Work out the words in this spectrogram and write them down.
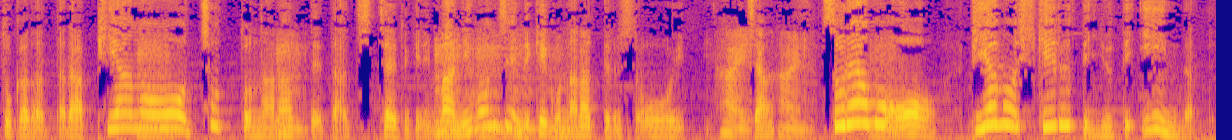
とかだったらピアノをちょっと習ってた、ちっちゃい時に。まあうん日本人で結構習ってる人多いはいじゃん、はいそれはもう、ピアノ弾けるって言っていいんだって。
